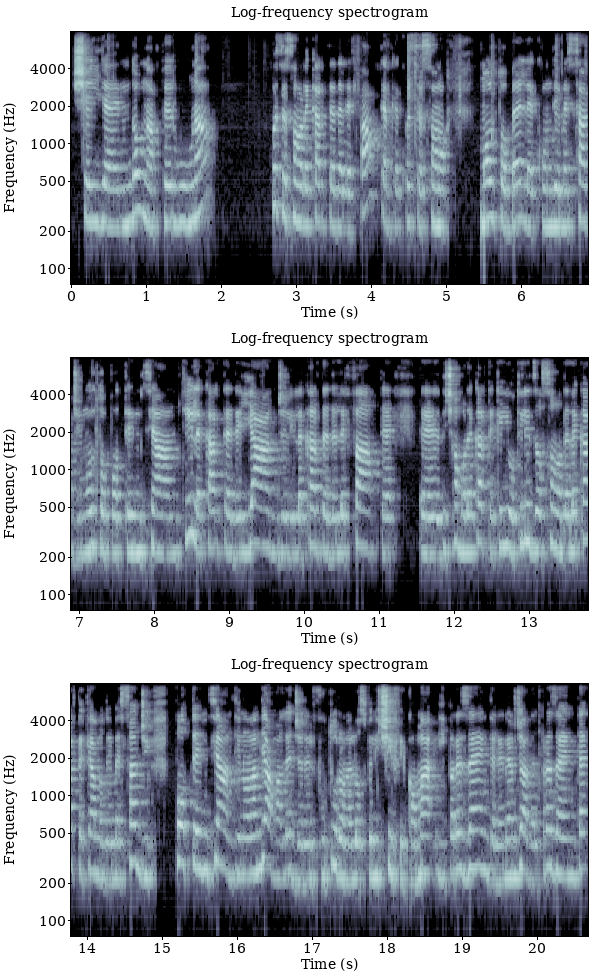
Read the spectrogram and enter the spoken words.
scegliendo una per una queste sono le carte delle fatte anche queste sono molto belle con dei messaggi molto potenzianti. Le carte degli angeli le carte delle fatte eh, diciamo le carte che io utilizzo sono delle carte che hanno dei messaggi potenzianti. Non andiamo a leggere il futuro nello specifico ma il presente l'energia del presente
